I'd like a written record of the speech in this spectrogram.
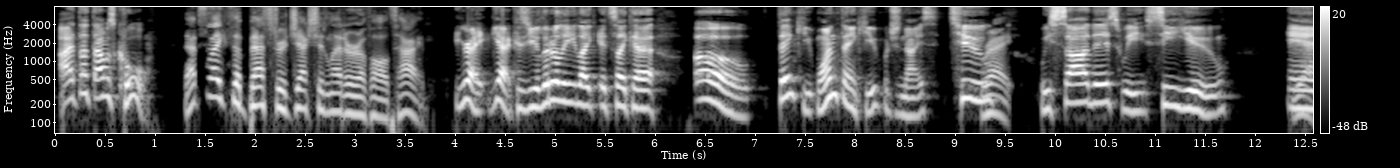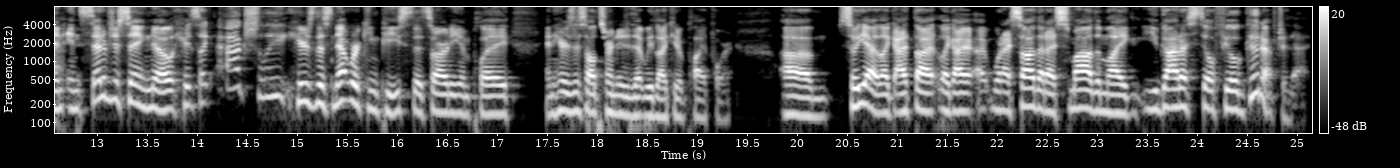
I thought that was cool. That's like the best rejection letter of all time. You're right. Yeah. Cause you literally like, it's like a, oh, thank you. One, thank you, which is nice. Two, Right. we saw this, we see you. And Yeah. instead of just saying no, it's like, actually, here's this networking piece that's already in play. And here's this alternative that we'd like you to apply for. Um, so yeah, like I thought, like I, I when I saw that, I smiled. I'm like, you gotta still feel good after that.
